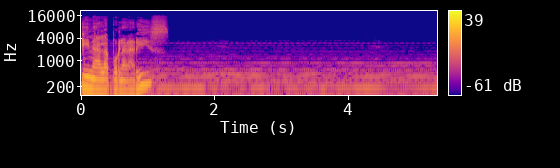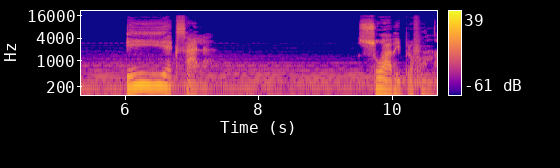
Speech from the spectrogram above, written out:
Inhala por la nariz. Y exhala. Suave y profundo.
